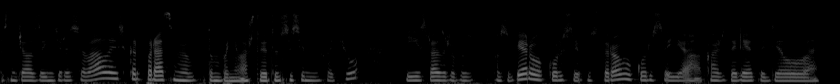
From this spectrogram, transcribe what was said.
сначала заинтересовалась корпорациями, потом поняла, что я это совсем не хочу. И сразу же после первого курса и после второго курса я каждое лето делала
